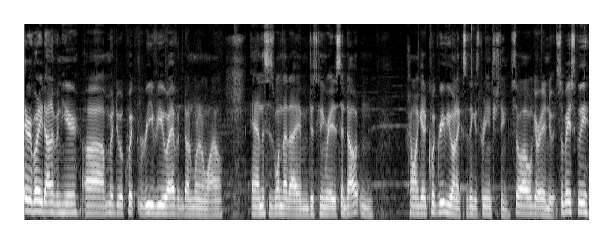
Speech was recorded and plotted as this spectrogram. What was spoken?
everybody, Donovan here. Uh, I'm going to do a quick review. I haven't done one in a while. And this is one that I'm just getting ready to send out and I kind of want to get a quick review on it because I think it's pretty interesting. So uh, we'll get right into it. So basically,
